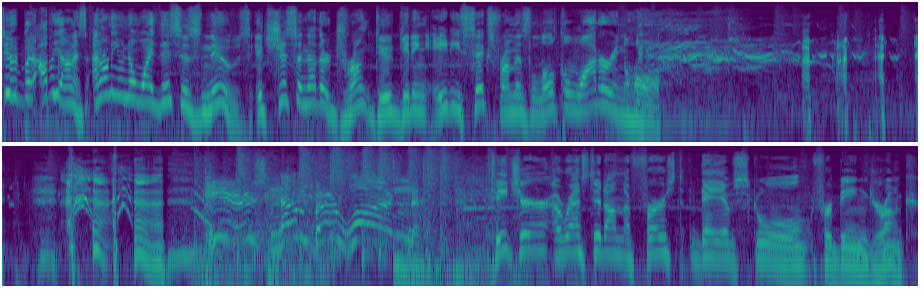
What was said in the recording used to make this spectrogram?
Dude, but I'll be honest, I don't even know why this is news. It's just another drunk dude getting 86 from his local watering hole. Here's number one. Teacher arrested on the first day of school for being drunk.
